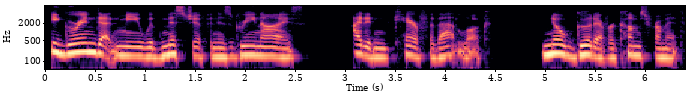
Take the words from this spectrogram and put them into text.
He grinned at me with mischief in his green eyes. I didn't care for that look. No good ever comes from it.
